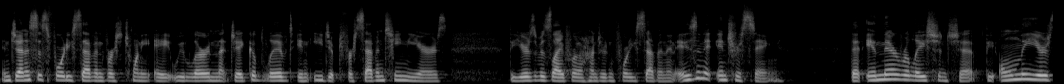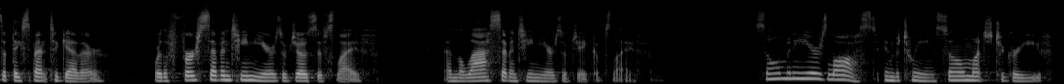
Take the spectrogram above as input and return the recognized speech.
In Genesis 47, verse 28, we learn that Jacob lived in Egypt for 17 years. The years of his life were 147. And isn't it interesting that in their relationship, the only years that they spent together were the first 17 years of Joseph's life and the last 17 years of Jacob's life? So many years lost in between, so much to grieve.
